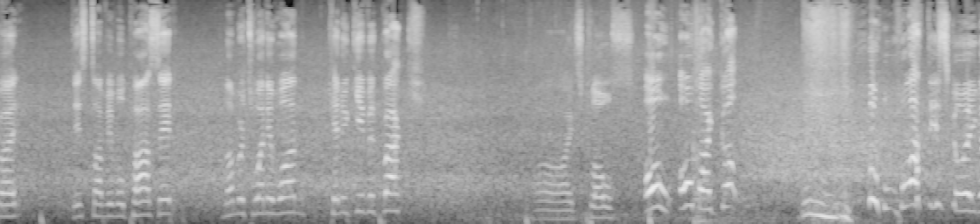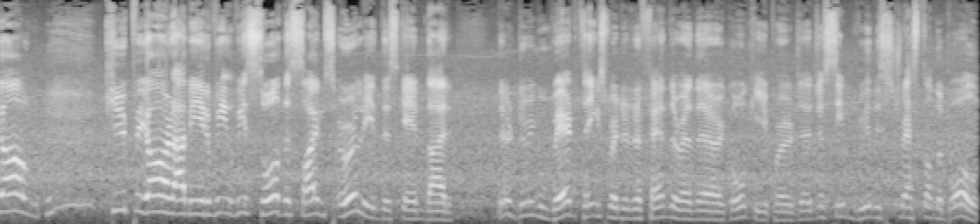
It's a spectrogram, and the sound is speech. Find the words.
but this time he will pass it. Number 21, can you give it back? Oh, it's close. Oh, oh my god! what is going on? QPR, I mean, we, we saw the signs early in this game that they're doing weird things where the defender and the goalkeeper they just seem really stressed on the ball.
